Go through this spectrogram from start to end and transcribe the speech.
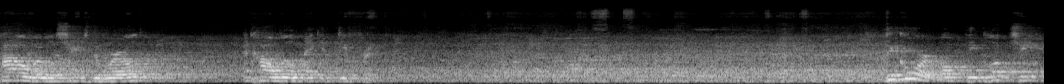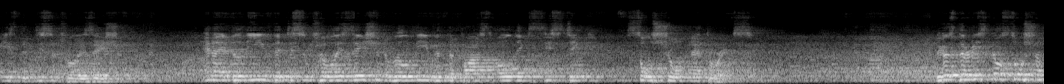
how we will change the world and how we'll make it different. The core of the blockchain is the decentralization. And I believe that decentralization will leave in the past all existing social networks. Because there is no social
